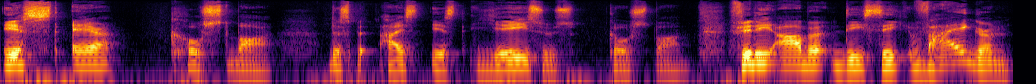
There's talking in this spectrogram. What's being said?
ist er kostbar. Das heißt, ist Jesus kostbar. Für die aber, die sich weigern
